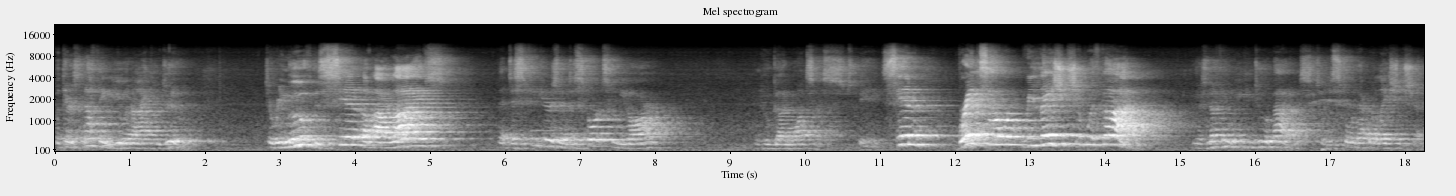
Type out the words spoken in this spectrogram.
But there's nothing you and I can do to remove the sin of our lives that disfigures and distorts who we are and who God wants us to be. Sin breaks our relationship with God. There's nothing we can do about it to restore that relationship.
